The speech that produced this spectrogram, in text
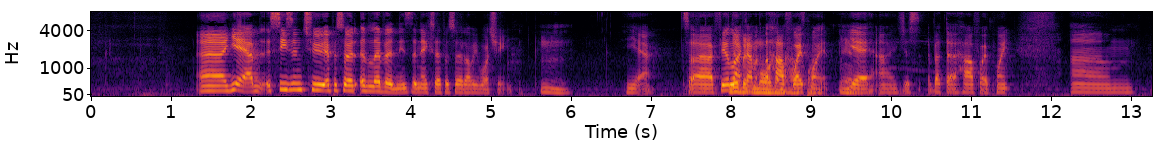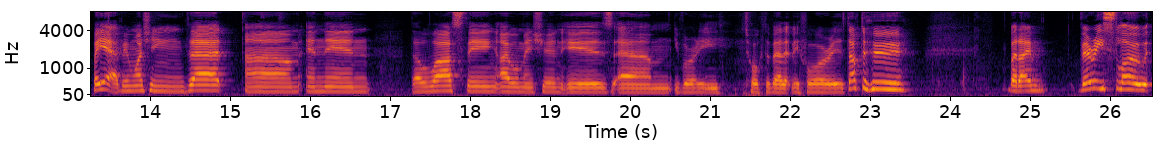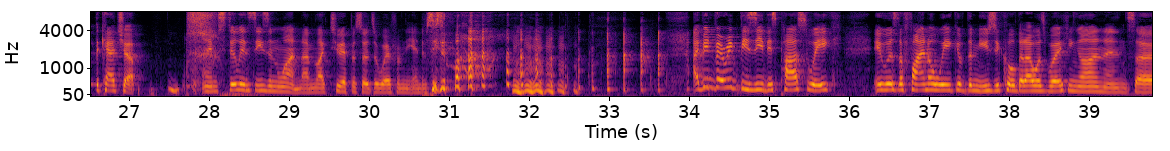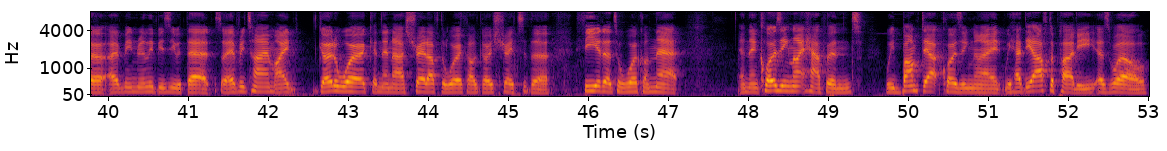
Uh, yeah, um, season two, episode eleven is the next episode I'll be watching. Yeah, so I feel like I'm at halfway, halfway. point. Yeah. Yeah. I just about the halfway point. Um, but yeah, I've been watching that. Um, and then the last thing I will mention is um, you've already talked about it before is Doctor Who, but I'm very slow with the catch up. I'm still in season one. I'm like two episodes away from the end of season one. I've been very busy this past week. It was the final week of the musical that I was working on, and so I've been really busy with that. So every time I go to work, and then uh, straight after work, I'll go straight to the theater to work on that. And then closing night happened. We bumped out closing night. We had the after party as well.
